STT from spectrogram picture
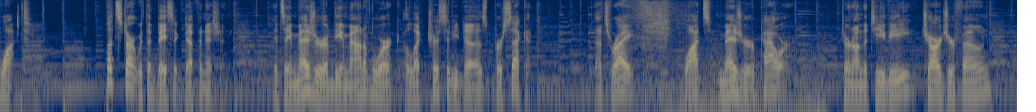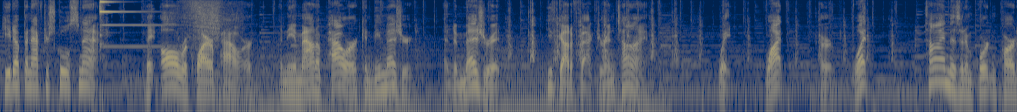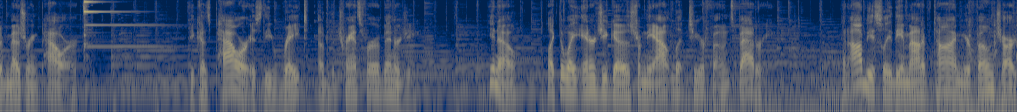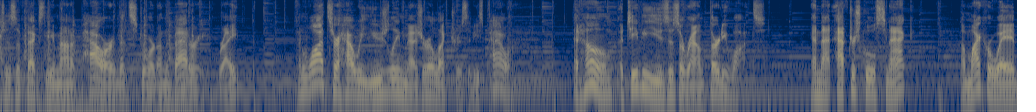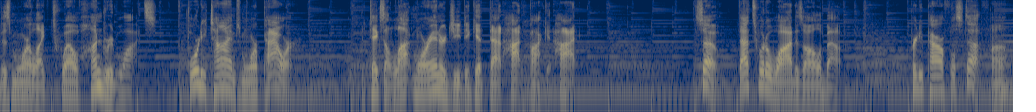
Watt. Let's start with the basic definition. It's a measure of the amount of work electricity does per second. That's right, watts measure power. Turn on the TV, charge your phone, heat up an after school snack. They all require power, and the amount of power can be measured. And to measure it, you've got to factor in time. Wait, what? Or what? Time is an important part of measuring power because power is the rate of the transfer of energy. You know, like the way energy goes from the outlet to your phone's battery. And obviously, the amount of time your phone charges affects the amount of power that's stored on the battery, right? And watts are how we usually measure electricity's power. At home, a TV uses around 30 watts. And that after school snack? A microwave is more like 1200 watts, 40 times more power. It takes a lot more energy to get that hot pocket hot. So, that's what a watt is all about. Pretty powerful stuff, huh?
